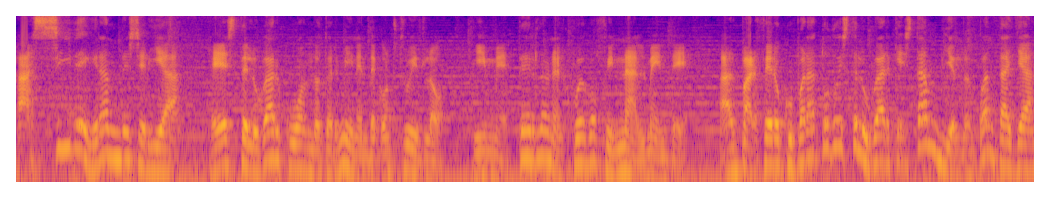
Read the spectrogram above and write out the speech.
así de grande sería este lugar cuando terminen de construirlo y meterlo en el juego finalmente. Al parecer ocupará todo este lugar que están viendo en pantalla,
